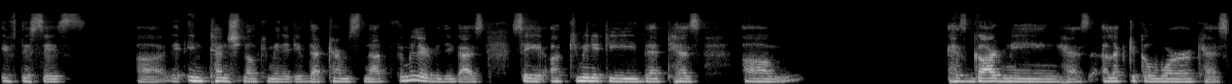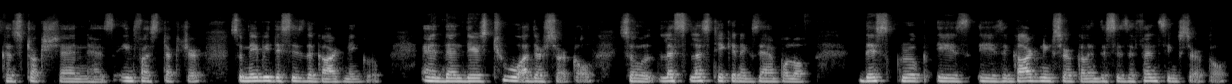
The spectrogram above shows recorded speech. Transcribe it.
if this is uh, the intentional community, if that term's not familiar with you guys, say a community that has um, has gardening, has electrical work, has construction, has infrastructure. So maybe this is the gardening group. And then there's two other circle. So let's let's take an example of this group is is a gardening circle and this is a fencing circle.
